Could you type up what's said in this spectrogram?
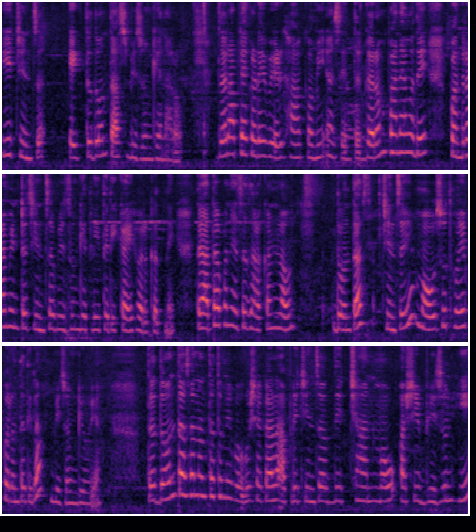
ही चिंच एक ते दोन तास भिजून घेणार आहोत. जर आपल्याकडे वेळ हा कमी असेल तर गरम पाण्यामध्ये पंधरा मिनटं चिंच भिजून घेतली तरी काही हरकत नाही. तर आता आपण याचं झाकण लावून दोन तास चिंच ही मऊसूत होईपर्यंत तिला भिजून घेऊया. तर दोन तासानंतर तुम्ही बघू शकाल आपली चिंच अगदी छान मऊ अशी भिजून ही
